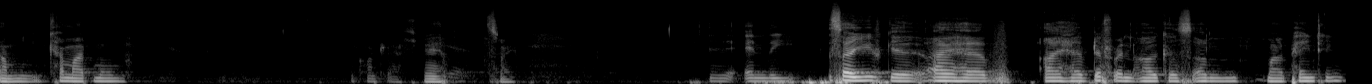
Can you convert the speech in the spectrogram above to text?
um come out more contrast. Yeah. yeah. Sorry and the so you get I have I have different ochres on my painting.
